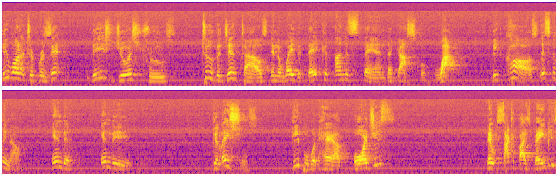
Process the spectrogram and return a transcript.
He wanted to present these Jewish truths to the Gentiles in a way that they could understand the gospel. Why? Because, listen to me now, in the in the Galatians, people would have orgies. They would sacrifice babies.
